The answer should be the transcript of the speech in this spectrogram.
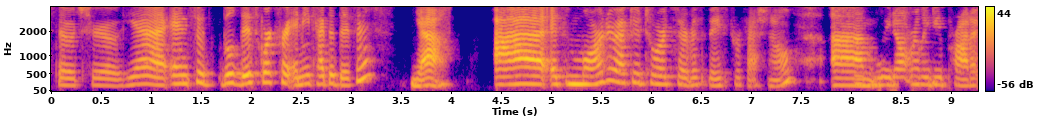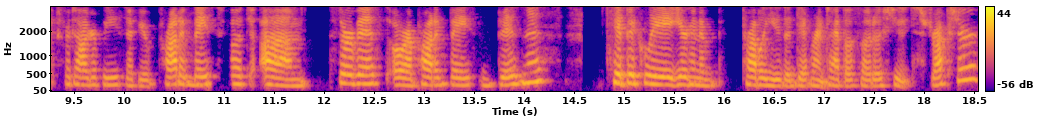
So true. Yeah. And so will this work for any type of business? Yeah. Uh, it's more directed towards service-based professionals. Um, mm-hmm. We don't really do product photography. So if you're product-based foot, um, service or a product-based business, typically you're going to probably use a different type of photo shoot structure.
